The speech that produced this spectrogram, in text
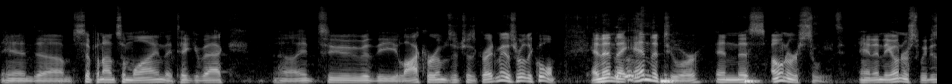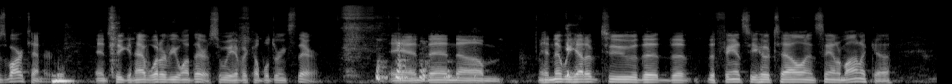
and um, sipping on some wine. They take you back uh, into the locker rooms, which was great. I mean, it was really cool. And then they end the tour in this owner suite, and in the owner suite is a bartender, and so you can have whatever you want there. So we have a couple drinks there, and then um, and then we head up to the the the fancy hotel in Santa Monica.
